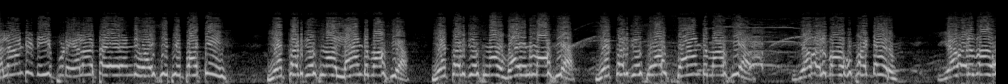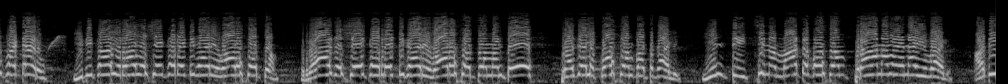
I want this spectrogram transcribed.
అలాంటిది ఇప్పుడు ఎలా తయారైంది వైసీపీ పార్టీ? ఎక్కడ చూసినా ల్యాండ్ మాఫియా ఎక్కడ చూసినా వైన్ మాఫియా ఎక్కడ చూసినా శాండ్ మాఫియా. ఎవరు బాగుపడ్డారు? ఎవరు బాగుపడ్డారు? ఇది కాదు రాజశేఖర రెడ్డి గారి వారసత్వం. రాజశేఖర రెడ్డి గారి వారసత్వం అంటే ప్రజల కోసం బతకాలి. ఇంటి ఇచ్చిన మాట కోసం ప్రాణమైనా ఇవ్వాలి. అది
